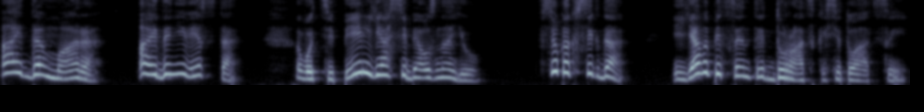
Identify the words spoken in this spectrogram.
«Ай да Мара!» Ай да невеста! Вот теперь я себя узнаю. Все как всегда, и я в эпицентре дурацкой ситуации.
